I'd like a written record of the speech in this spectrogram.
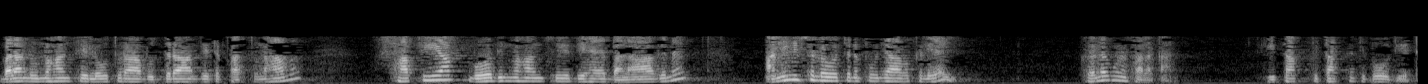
බලන්න උන්වහන්සේ ලෞතුරා බුද්ධ රාජ්‍යයටපත් වුණාම සතියක් බෝධින් වහන්සේ දිහා බලාගෙන අනිමිෂ ලෝචන පූජාව කළේයි. කළගුණ සලකන්. හිතක් පිටක් නැති බෝධියට.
